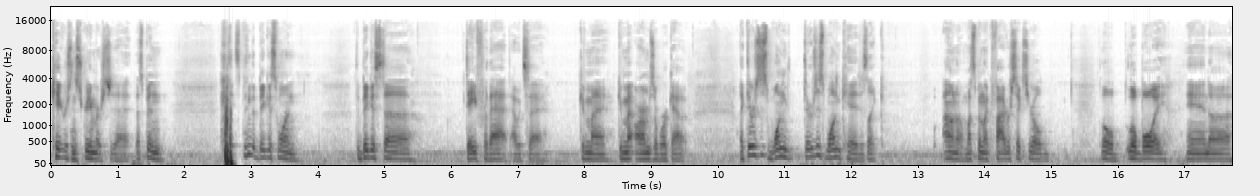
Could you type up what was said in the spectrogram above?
kickers and screamers today. That's been it's been the biggest one, the biggest uh, day for that. I would say, give my give my arms a workout. Like there was this one there was this one kid is like I don't know must have been like five or six year old little little boy and uh,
